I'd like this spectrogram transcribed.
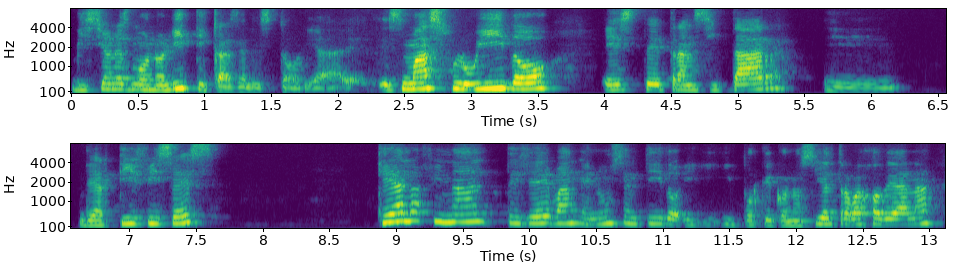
visiones monolíticas de la historia. Es más fluido este transitar eh, de artífices que a la final te llevan en un sentido, y, y, porque conocí el trabajo de Ana,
